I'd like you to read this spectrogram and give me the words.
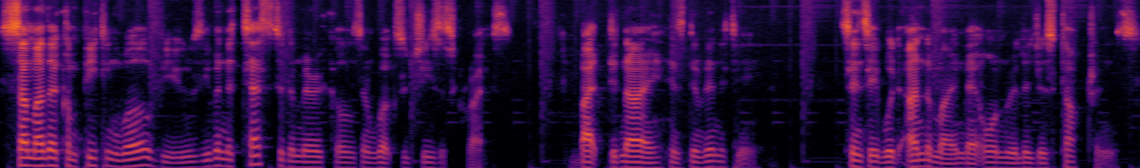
Some other competing worldviews even attest to the miracles and works of Jesus Christ, but deny his divinity, since it would undermine their own religious doctrines.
